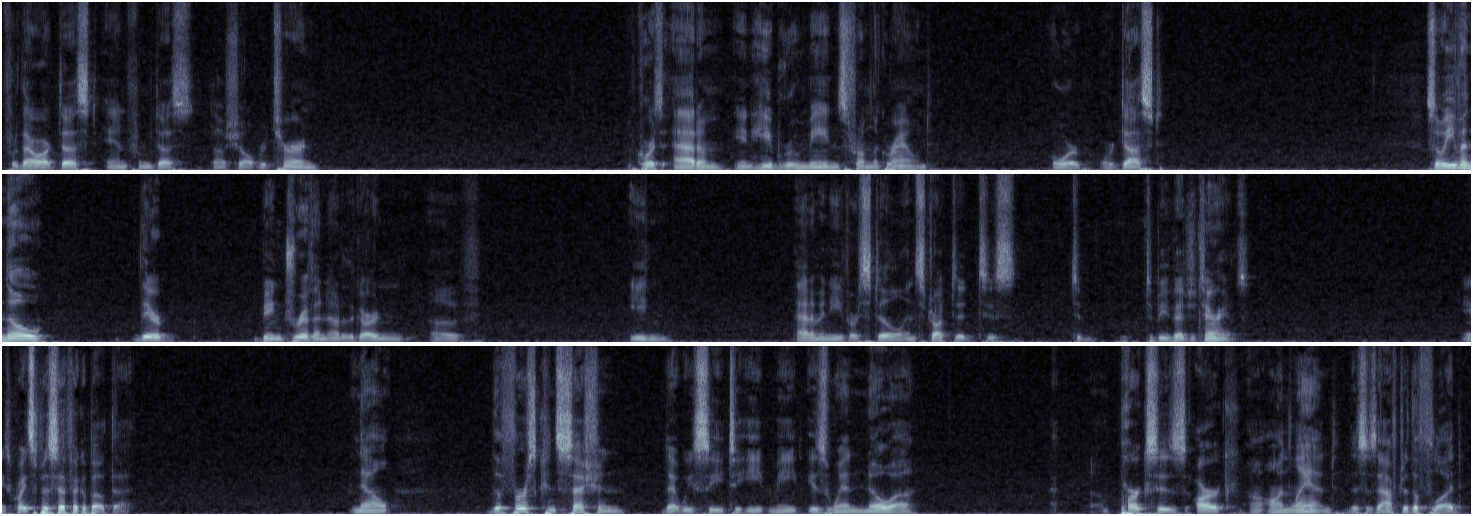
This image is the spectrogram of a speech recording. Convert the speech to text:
for thou art dust, and from dust thou shalt return. Of course, Adam in Hebrew means from the ground or, or dust. So even though they're being driven out of the Garden of Eden, Adam and Eve are still instructed to, to, to be vegetarians. And he's quite specific about that. Now, the first concession that we see to eat meat is when Noah parks his ark uh, on land. This is after the flood.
